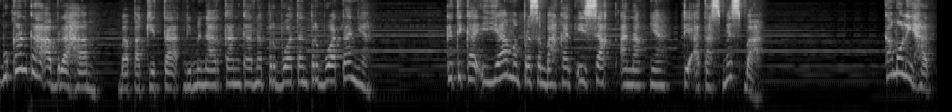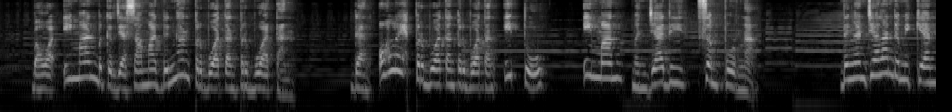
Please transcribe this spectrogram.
Bukankah Abraham Bapak kita dibenarkan karena perbuatan-perbuatannya. Ketika ia mempersembahkan Ishak anaknya di atas mesbah. Kamu lihat bahwa iman bekerja sama dengan perbuatan-perbuatan. Dan oleh perbuatan-perbuatan itu, iman menjadi sempurna. Dengan jalan demikian,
